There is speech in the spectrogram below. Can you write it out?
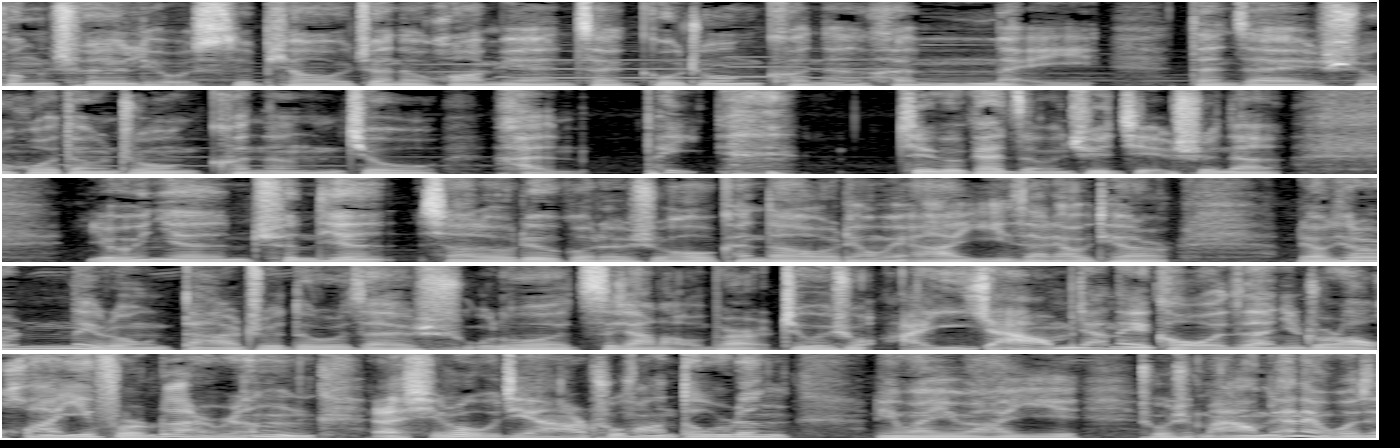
风吹柳丝飘这样的画面，在歌中可能很美，但在生活当中可能就很配。这个该怎么去解释呢？有一年春天下楼遛狗的时候，看到两位阿姨在聊天儿。聊天内容大致都是在数落自家老伴儿。这位说：“哎呀，我们家那口子，你知道我换衣服乱扔，呃，洗手间啊、厨房都扔。”另外一位阿姨说什么：“啊，我们家那口子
